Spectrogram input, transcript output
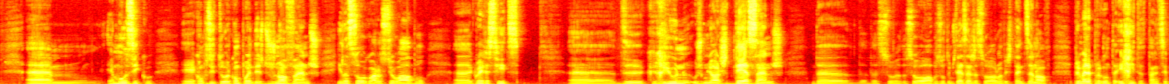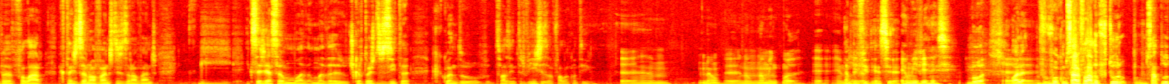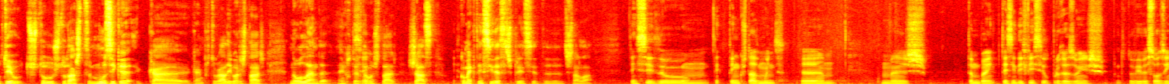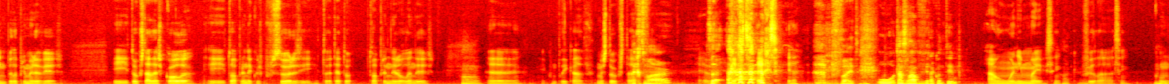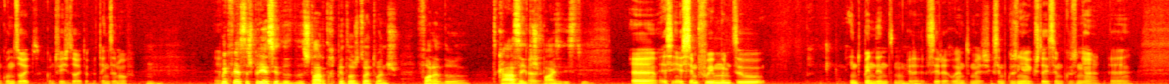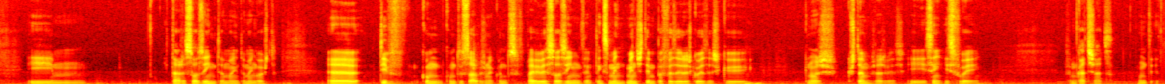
Hum, é músico, é compositor, compõe desde os 9 anos e lançou agora o seu álbum uh, Greatest Hits, uh, de, que reúne os melhores 10 anos da, da, da sua, do seu álbum, os últimos 10 anos da sua obra, uma vez que tem 19. Primeira pergunta, irrita-te estarem sempre a falar que tens 19 anos, tens 19 anos e, e que seja essa uma, uma dos cartões de visita que quando te fazem entrevistas ou falam contigo? Ahm, não, eh, não, não me incomoda. É, é, É uma evidência. É uma evidência. Boa. Eh, Olha, vou começar a falar do futuro. Vou começar pelo teu. Tu tu estudaste música cá, cá em Portugal e agora estás na Holanda, em Roterdão, Sim. a estudar jazz. Como é que tem sido essa experiência de, de estar lá? Tem sido. tem- Tenho gostado muito, ahm, mas também tem sido difícil por razões. Estou a viver sozinho pela primeira vez e estou a gostar da escola e estou a aprender com os professores e estou- até estou, a aprender holandês. Hum. Ah, é complicado, mas estou a gostar. Echt waar? É, é, é, é. Perfeito. O, estás lá a viver há quanto tempo? Há um ano e meio, sim. Ok. Fui lá, sim. Com, com 18, quando fiz 18, agora tenho 19. É. Como é que foi essa experiência de, de estar de repente aos 18 anos fora de, de casa e dos Casa. pais e disso tudo? Ah, assim, eu sempre fui muito independente, não Uhum. quero ser arrogante, mas sempre cozinhei, gostei sempre de cozinhar. ah, e, hum, e estar sozinho também, também gosto. Ah, tive, como, como tu sabes, né, quando se vai viver sozinho, tem- tem-se men- menos tempo para fazer as coisas que, Uhum. que nós gostamos às vezes. E sim, isso foi, foi um bocado chato.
